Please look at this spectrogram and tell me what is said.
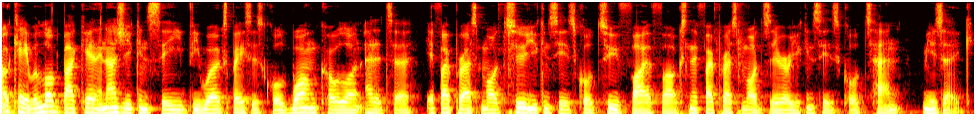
Okay, we're logged back in and as you can see the workspace is called 1 colon editor. If I press mod 2 you can see it's called 2 Firefox and if I press mod 0 you can see it's called 10 music.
